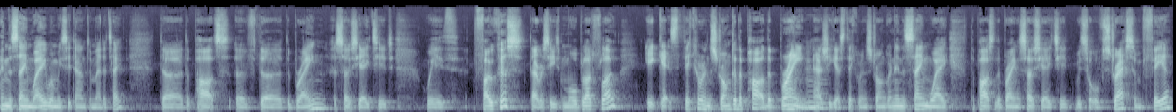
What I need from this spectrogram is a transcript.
In the same way, when we sit down to meditate, the the parts of the the brain associated with focus that receives more blood flow, it gets thicker and stronger. The part of the brain mm. actually gets thicker and stronger, and in the same way, the parts of the brain associated with sort of stress and fear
